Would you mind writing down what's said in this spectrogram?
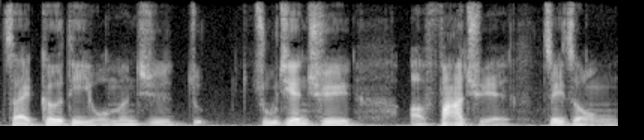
在各地我们去逐逐渐去啊、呃发掘这种。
